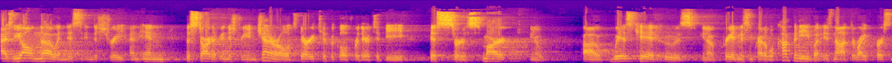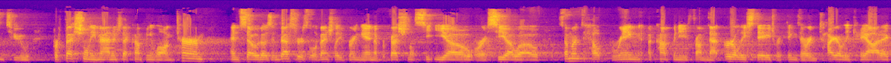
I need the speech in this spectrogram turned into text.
as we all know in this industry and in the startup industry in general, it's very typical for there to be this sort of smart, you know, uh, whiz kid who's, you know, creating this incredible company, but is not the right person to professionally manage that company long term. And so those investors will eventually bring in a professional CEO or a COO, someone to help bring a company from that early stage where things are entirely chaotic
